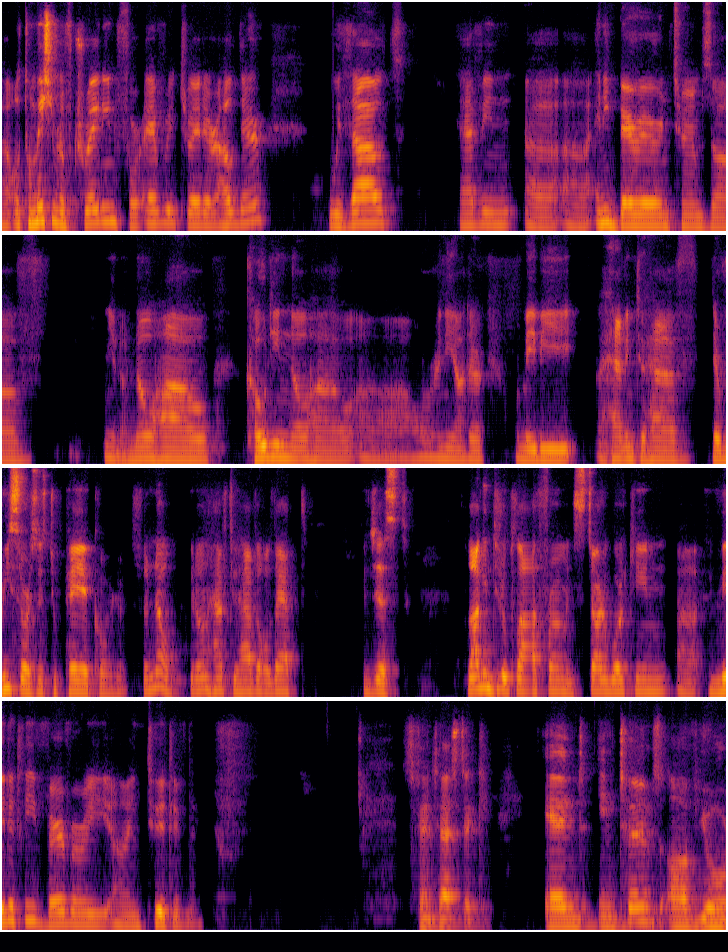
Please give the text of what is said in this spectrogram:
uh, automation of trading for every trader out there without having uh, uh, any barrier in terms of you know know-how coding know-how or any other or maybe having to have the resources to pay a coder. So no you don't have to have all that. Just log into the platform and start working uh, immediately very very intuitively It's fantastic. And in terms of your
